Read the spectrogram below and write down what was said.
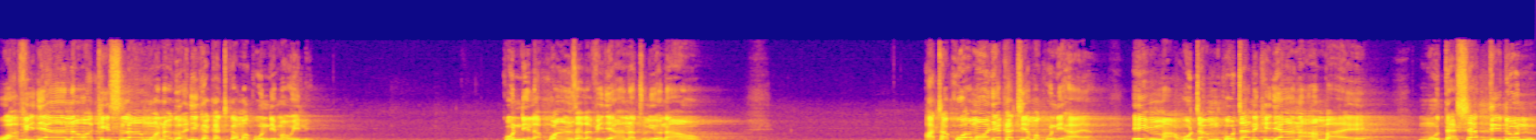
wa vijana wa Kiislamu wanagawanyika katika makundi mawili. Kundi la kwanza la vijana tulionao atakuwa moja kati ya makundi haya. Ima utamkuta ni kijana ambaye mutashaddidun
